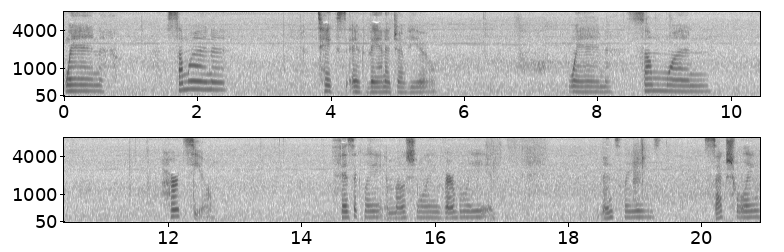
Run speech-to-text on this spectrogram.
When someone takes advantage of you, when someone hurts you, physically, emotionally, verbally, mentally, sexually,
